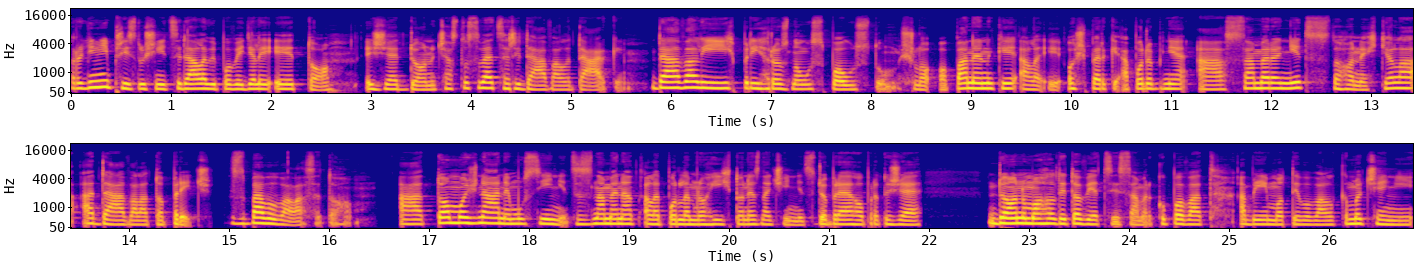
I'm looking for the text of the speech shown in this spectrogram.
Rodinní příslušníci dále vypověděli i to, že Don často své dceři dával dárky. Dával jich prý hroznou spoustu. Šlo o panenky, ale i o šperky a podobně a Summer nic z toho nechtěla a dávala to pryč. Zbavovala se toho. A to možná nemusí nic znamenat, ale podle mnohých to neznačí nic dobrého, protože Don mohl tyto věci Summer kupovat, aby ji motivoval k mlčení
